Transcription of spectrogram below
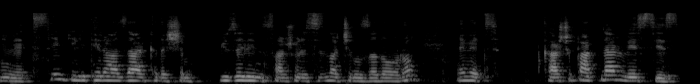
Evet sevgili terazi arkadaşım. Güzel insan şöyle sizin açınıza doğru. Evet karşı partner ve siz.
